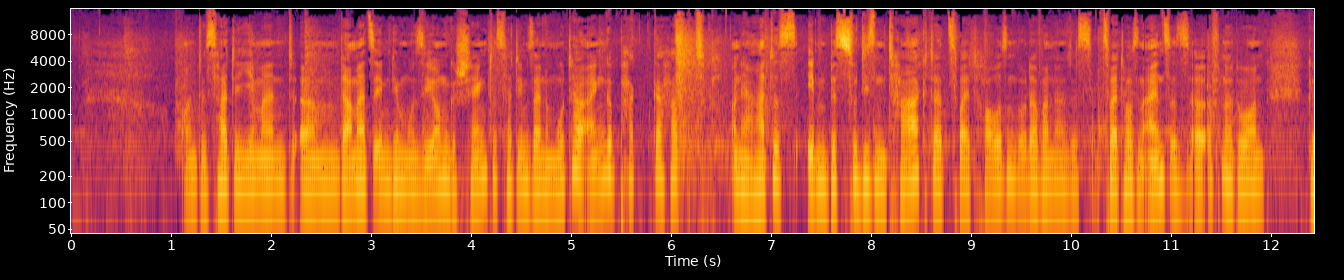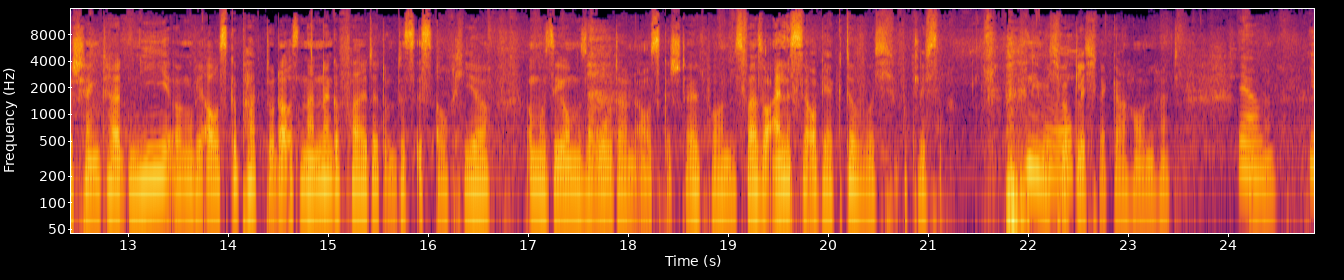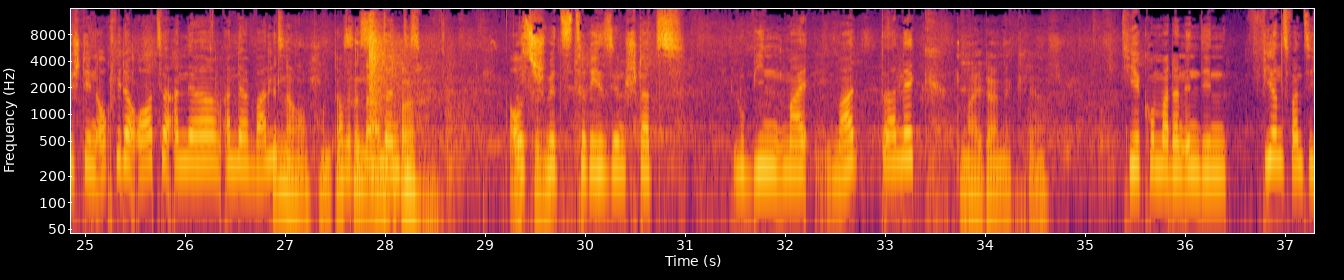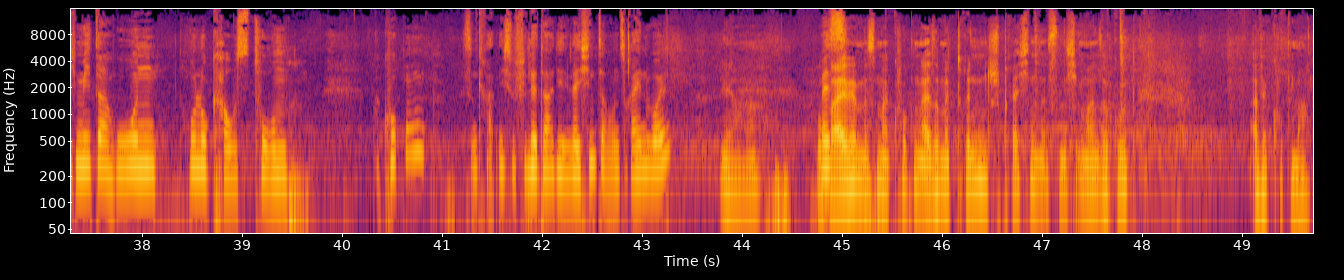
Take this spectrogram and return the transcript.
Und das hatte jemand ähm, damals eben dem Museum geschenkt, das hat ihm seine Mutter eingepackt gehabt. Und er hat es eben bis zu diesem Tag, da 2000 oder wann er das, 2001, als es eröffnet worden, geschenkt hat, nie irgendwie ausgepackt oder auseinandergefaltet. Und das ist auch hier im Museum so dann ausgestellt worden. Das war so eines der Objekte, wo ich wirklich so die mich Ja. wirklich weggehauen hat. Ja. Hier stehen auch wieder Orte an der, an der Wand. Genau, und das das sind andere. die- Auschwitz, Theresienstadt, Lubin, Ma- Majdanek. Majdanek, ja. Hier kommen wir dann in den 24 Meter hohen Holocaust-Turm. Mal gucken. Es sind gerade nicht so viele da, die gleich hinter uns rein wollen. Ja. Wobei, wir müssen mal gucken, also mit drinnen sprechen ist nicht immer so gut. Aber wir gucken mal.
